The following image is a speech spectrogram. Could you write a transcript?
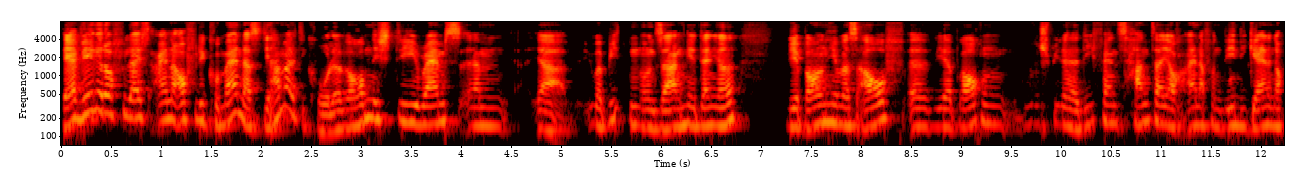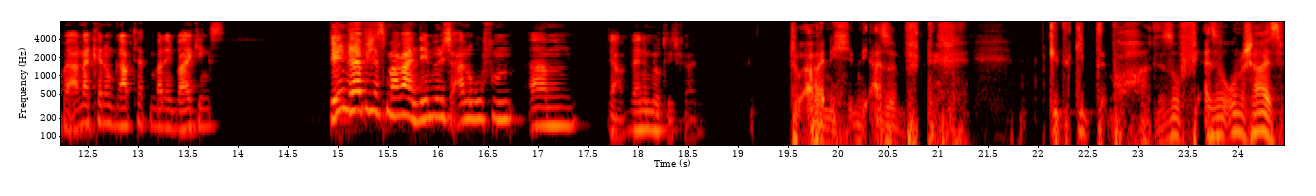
Der wäre doch vielleicht einer auch für die Commanders. Die haben halt die Kohle. Warum nicht die Rams ähm, ja, überbieten und sagen: Hier, Daniel, wir bauen hier was auf. Äh, wir brauchen gute Spieler in der Defense. Hunter ja auch einer von denen, die gerne noch mehr Anerkennung gehabt hätten bei den Vikings. Den werfe ich jetzt mal rein. Den würde ich anrufen. Ähm, ja, wäre eine Möglichkeit. Du, aber nicht, also gibt, gibt boah, so viel, also ohne Scheiß.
